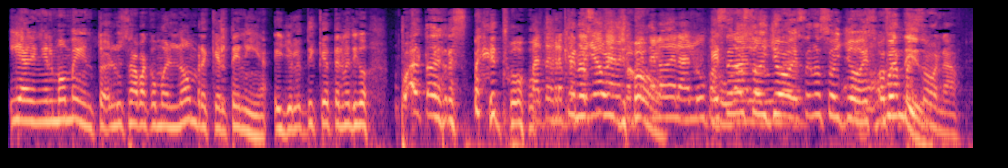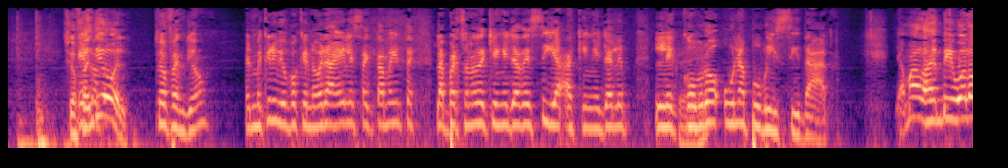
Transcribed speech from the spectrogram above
y en el momento él usaba como el nombre que él tenía, y yo le etiqueté, él me dijo, falta de respeto, Falta de que respeto, no yo soy yo, lo de la luz ese no soy yo, ese no soy yo, es otra Ofendido. persona. ¿Se ofendió Eso- él? Se ofendió. Él me escribió porque no era él exactamente la persona de quien ella decía, a quien ella le, le cobró una publicidad. Llamadas en vivo. Hola,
